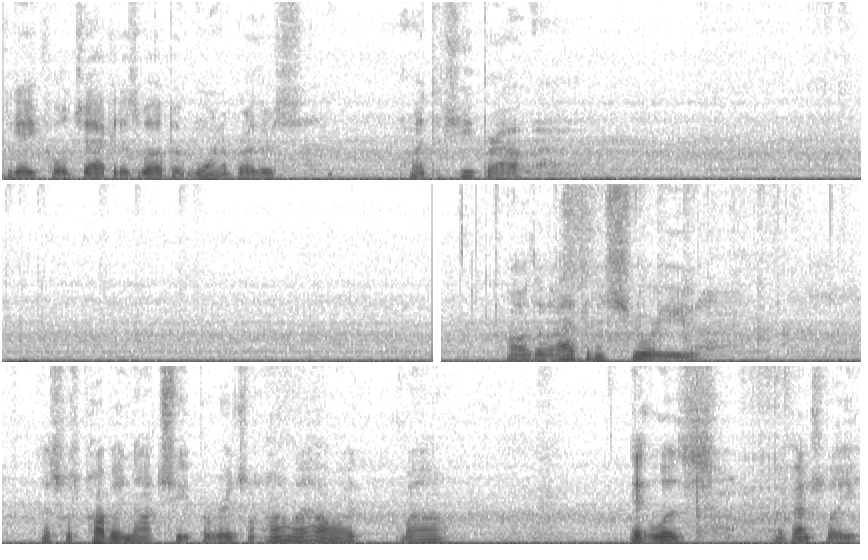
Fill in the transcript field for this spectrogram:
the gatefold jacket as well, but Warner Brothers went the cheap route. Although I can assure you, this was probably not cheap originally. Oh well, it, well, it was eventually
